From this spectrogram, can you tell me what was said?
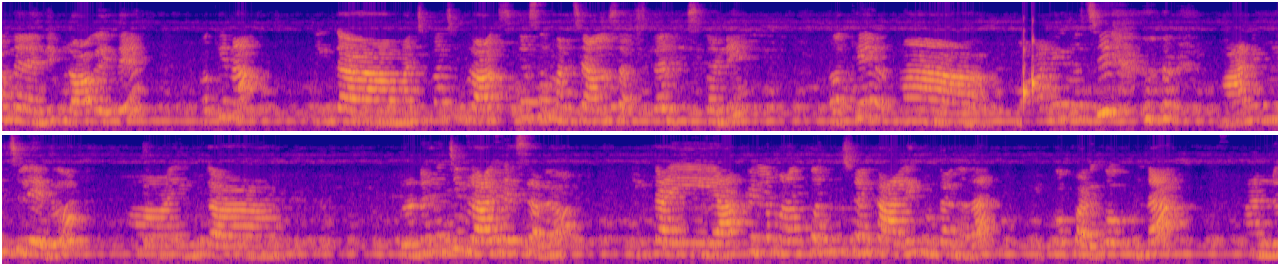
ఉందనేది బ్లాగ్ అయితే. ఓకేనా ఇంకా మంచి మంచి బ్లాగ్స్ కోసం మన ఛానల్ సబ్స్క్రైబ్ చేసుకోండి. ఓకే మా మార్నింగ్ నుంచి మార్నింగ్ నుంచి లేదు. ఇంకా రెండు నుంచి బ్లాగ్ చేస్తాను. ఇంకా ఈ ఆఫ్టర్లో మనం కొంచెం ఖాళీగా ఉంటాం కదా ఎక్కువ పడుకోకుండా. అండ్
